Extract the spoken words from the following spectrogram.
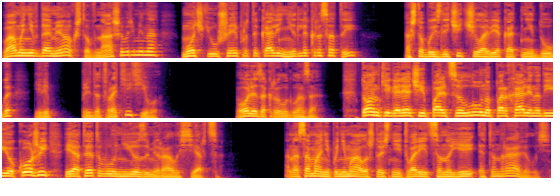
Вам и не вдомек, что в наши времена мочки ушей протыкали не для красоты, а чтобы излечить человека от недуга или предотвратить его. Оля закрыла глаза. Тонкие горячие пальцы Луна порхали над ее кожей, и от этого у нее замирало сердце. Она сама не понимала, что с ней творится, но ей это нравилось.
